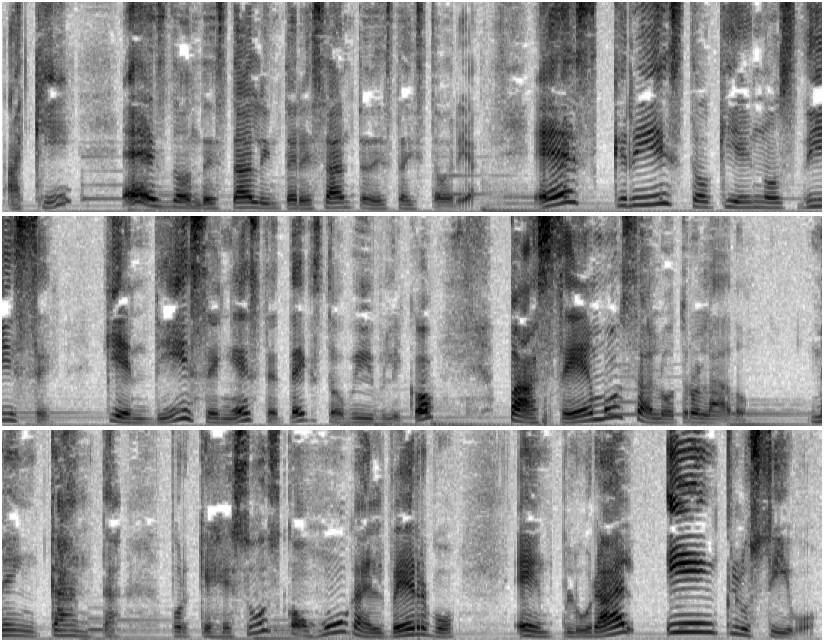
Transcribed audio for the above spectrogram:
Aquí es donde está lo interesante de esta historia. Es Cristo quien nos dice, quien dice en este texto bíblico, pasemos al otro lado. Me encanta porque Jesús conjuga el verbo en plural inclusivo.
